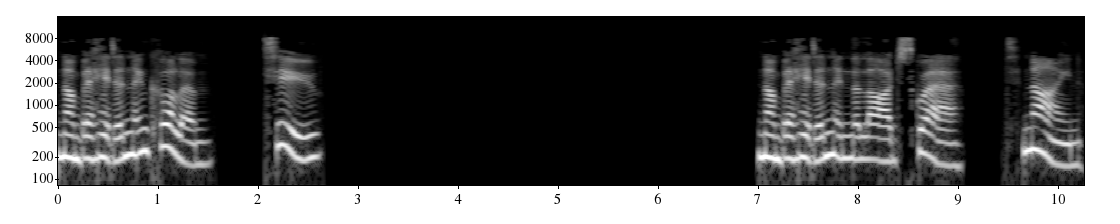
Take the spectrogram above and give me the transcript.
Number hidden in column 2. Number hidden in the large square 9.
